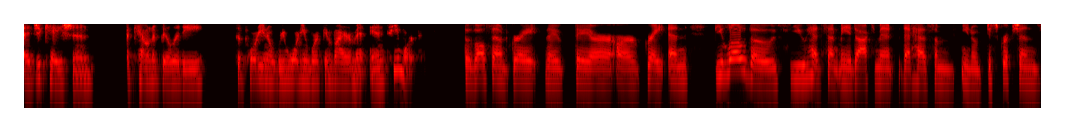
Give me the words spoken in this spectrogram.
education, accountability, supporting a rewarding work environment, and teamwork. Those all sound great. They they are are great. And below those, you had sent me a document that has some you know descriptions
